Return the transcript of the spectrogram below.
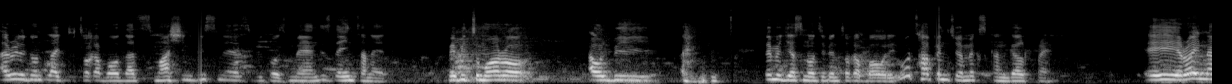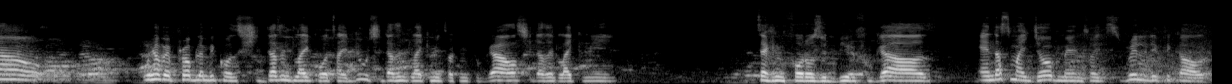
I really don't like to talk about that smashing business because man, this is the internet. Maybe tomorrow I will be let me just not even talk about it. What happened to your Mexican girlfriend? Eh, right now we have a problem because she doesn't like what I do. She doesn't like me talking to girls. She doesn't like me taking photos with beautiful girls. And that's my job, man. So it's really difficult.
